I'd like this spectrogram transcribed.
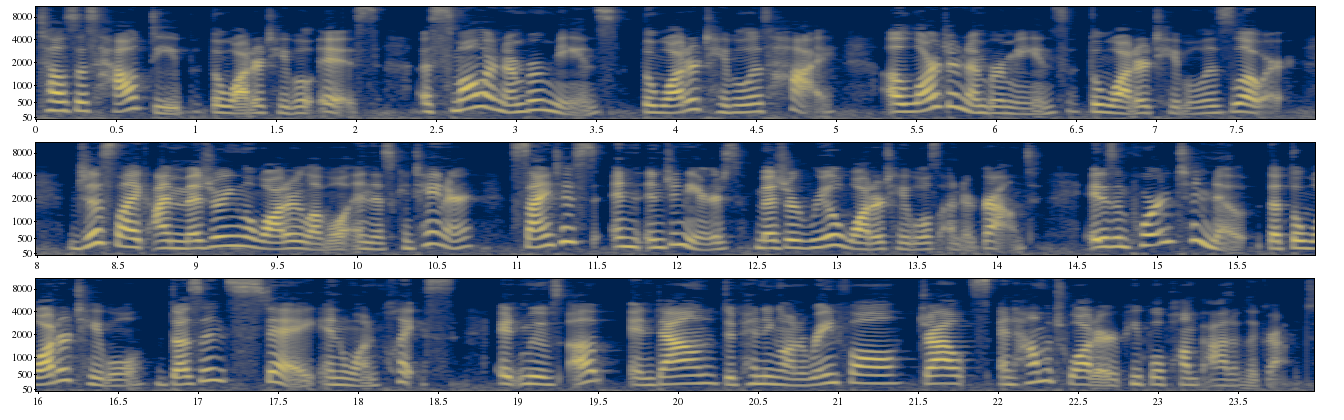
tells us how deep the water table is. A smaller number means the water table is high. A larger number means the water table is lower. Just like I'm measuring the water level in this container, scientists and engineers measure real water tables underground. It is important to note that the water table doesn't stay in one place. It moves up and down depending on rainfall, droughts, and how much water people pump out of the ground.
